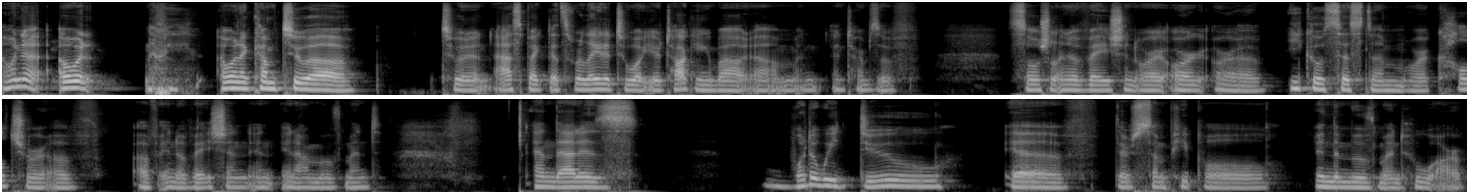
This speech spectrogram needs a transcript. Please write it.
I want to I want I want to come to a to an aspect that's related to what you're talking about um, in, in, terms of social innovation or or, or a ecosystem or a culture of of innovation in, in our movement. And that is what do we do if there's some people in the movement who are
